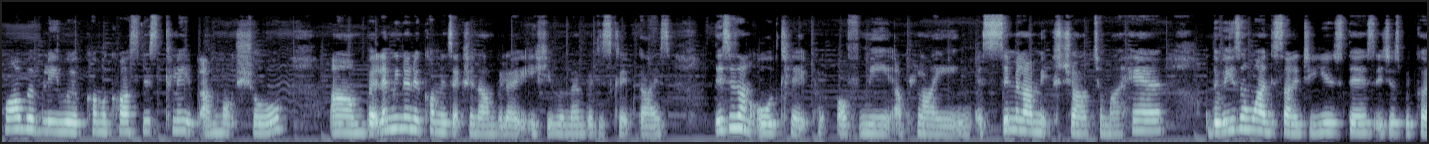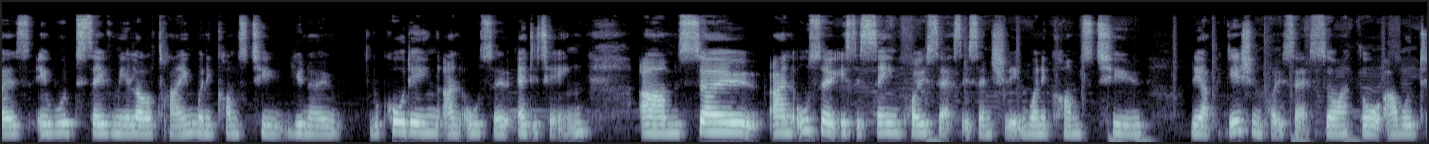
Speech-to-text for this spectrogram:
probably will have come across this clip I'm not sure. Um, but let me know in the comment section down below if you remember this clip guys. This is an old clip of me applying a similar mixture to my hair the reason why I decided to use this is just because it would save me a lot of time when it comes to you know recording and also editing. Um, so and also it's the same process essentially when it comes to the application process. So I thought I would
